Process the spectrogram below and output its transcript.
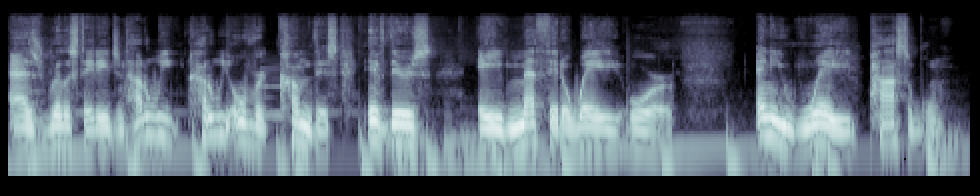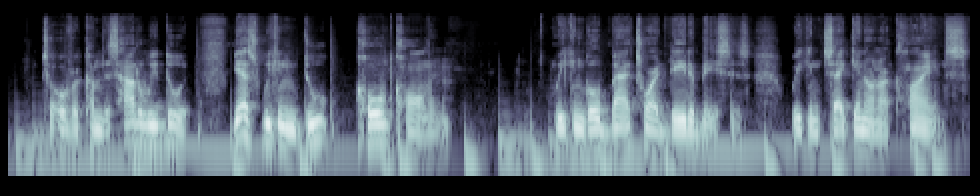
as real estate agents? How do we how do we overcome this if there's a method, a way, or any way possible to overcome this. How do we do it? Yes, we can do cold calling. We can go back to our databases. We can check in on our clients.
